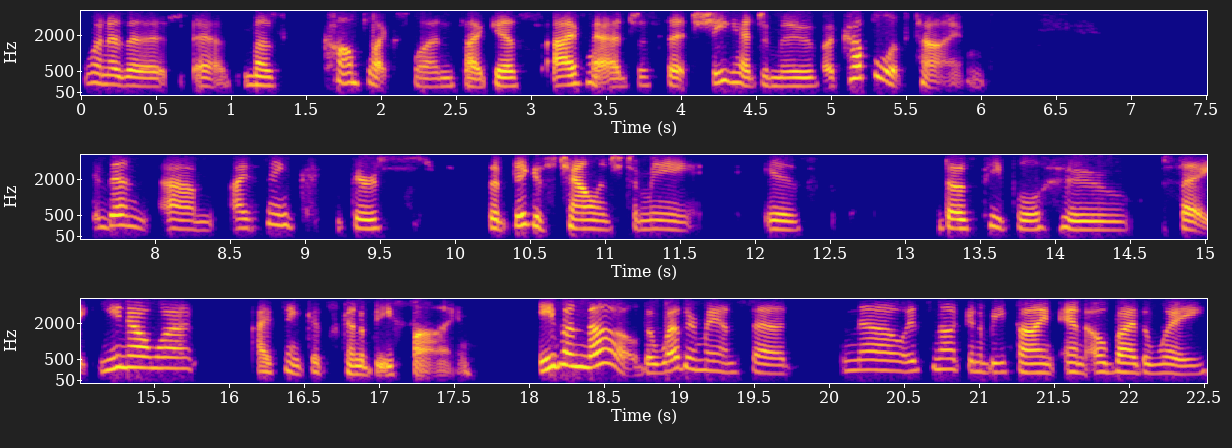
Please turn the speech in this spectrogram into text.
one of the uh, most complex ones I guess I've had. Just that she had to move a couple of times. And then um, I think there's the biggest challenge to me is those people who say, you know what, I think it's going to be fine. Even though the weatherman said, no, it's not going to be fine. And oh, by the way,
